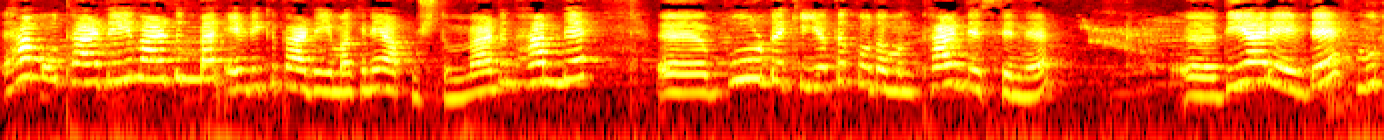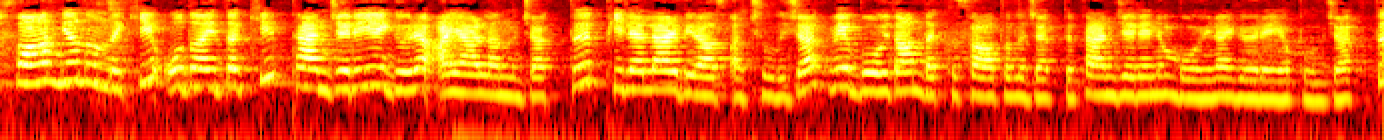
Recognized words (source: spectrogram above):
hem o perdeyi verdim ben evdeki perdeyi makine yapmıştım verdim. Hem de e, buradaki yatak odamın perdesini diğer evde mutfağın yanındaki odaydaki pencereye göre ayarlanacaktı. Pileler biraz açılacak ve boydan da kısaltılacaktı. Pencerenin boyuna göre yapılacaktı.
